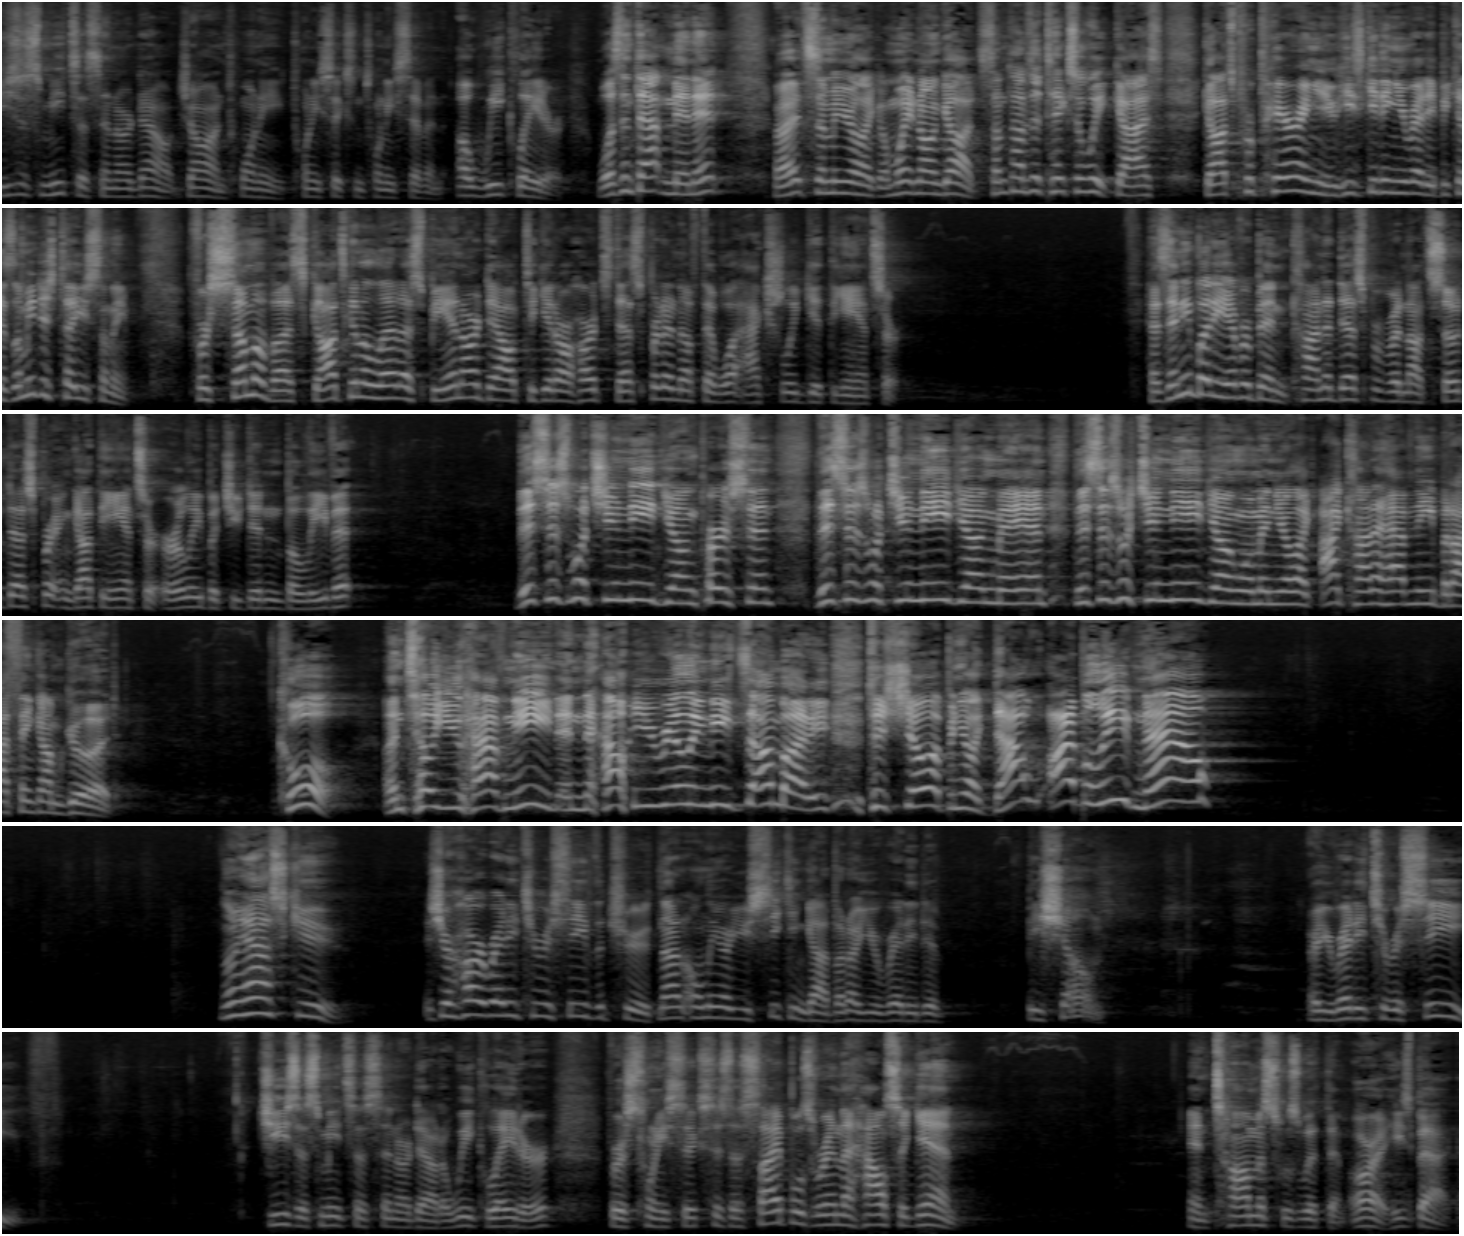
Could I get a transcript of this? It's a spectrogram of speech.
Jesus meets us in our doubt. John 20, 26, and 27. A week later. Wasn't that minute? All right. Some of you are like, I'm waiting on God. Sometimes it takes a week, guys. God's preparing you, He's getting you ready. Because let me just tell you something. For some of us, God's going to let us be in our doubt to get our hearts desperate enough that we'll actually get the answer. Has anybody ever been kind of desperate, but not so desperate, and got the answer early, but you didn't believe it? This is what you need, young person. This is what you need, young man. This is what you need, young woman. You're like, I kind of have need, but I think I'm good. Cool. Until you have need, and now you really need somebody to show up, and you're like, that I believe now. Let me ask you is your heart ready to receive the truth? Not only are you seeking God, but are you ready to be shown? Are you ready to receive? Jesus meets us in our doubt. A week later, verse 26, his disciples were in the house again, and Thomas was with them. All right, he's back.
